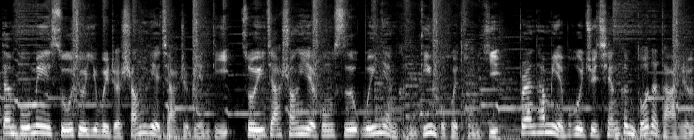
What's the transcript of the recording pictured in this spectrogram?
但不媚俗就意味着商业价值变低。作为一家商业公司，微念肯定不会同意，不然他们也不会去签更多的大人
